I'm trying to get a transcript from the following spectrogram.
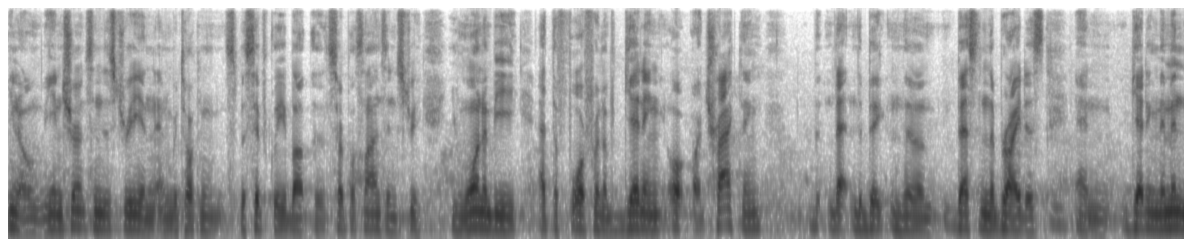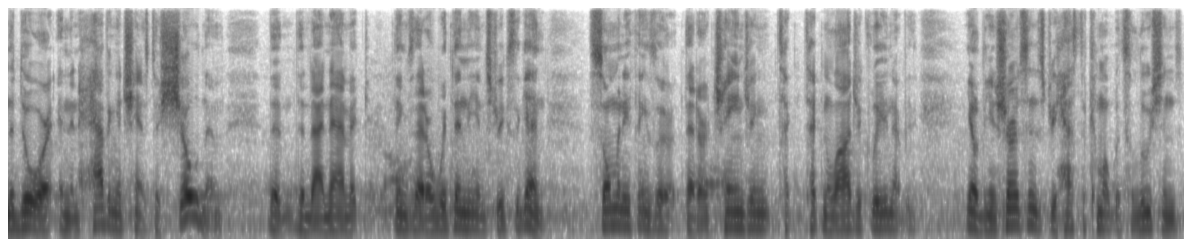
you know, the insurance industry, and, and we're talking specifically about the surplus lines industry, you want to be at the forefront of getting or, or attracting that the big, the best and the brightest, and getting them in the door, and then having a chance to show them the, the dynamic things that are within the industry. Because again, so many things are, that are changing te- technologically and everything. You know, the insurance industry has to come up with solutions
